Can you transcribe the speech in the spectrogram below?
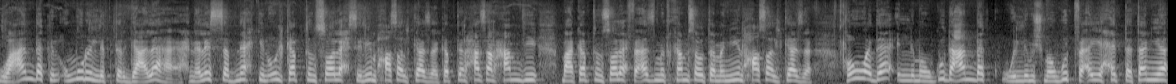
وعندك الأمور اللي بترجع لها. إحنا لسه بنحكي نقول كابتن صالح سليم حصل كذا كابتن حسن حمدي مع كابتن صالح في أزمة 85 حصل كذا. هو ده اللي موجود عندك واللي مش موجود في أي حتة تانية.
